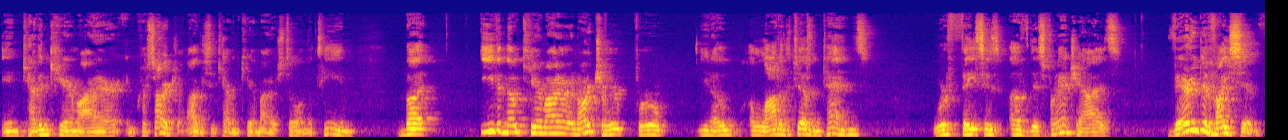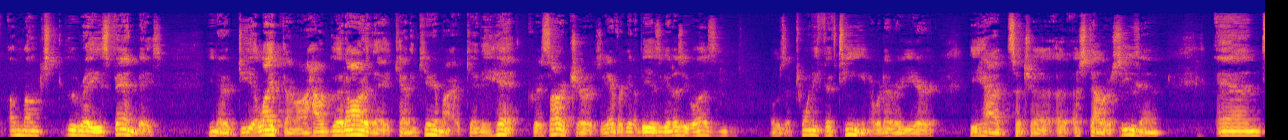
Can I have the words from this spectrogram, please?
in Kevin Kiermaier and Chris Archer. Obviously, Kevin Kiermaier is still on the team. But even though Kiermaier and Archer, for, you know, a lot of the 2010s, were faces of this franchise, very divisive amongst the Rays fan base. You know, do you like them or how good are they? Kevin Kiermaier, can he hit? Chris Archer, is he ever going to be as good as he was in, what was it, 2015 or whatever year he had such a, a, stellar season? And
